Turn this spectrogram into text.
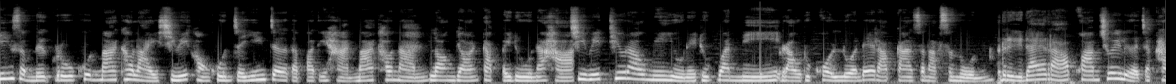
ยิ่งสำนึกรู้คุณมากเท่าไหร่ ชีวิตของคุณจะยิ่งเจอแต่ปาฏิหาริมากเท่านั้น ลองย้อนกลับไปดูนะคะ ชีวิตที่เรามีอยู่ในทุกวันนี้ เราทุกคนล้วนได้รับการสนับสนุน หรือได้รับความช่วยเหลือจากใคร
